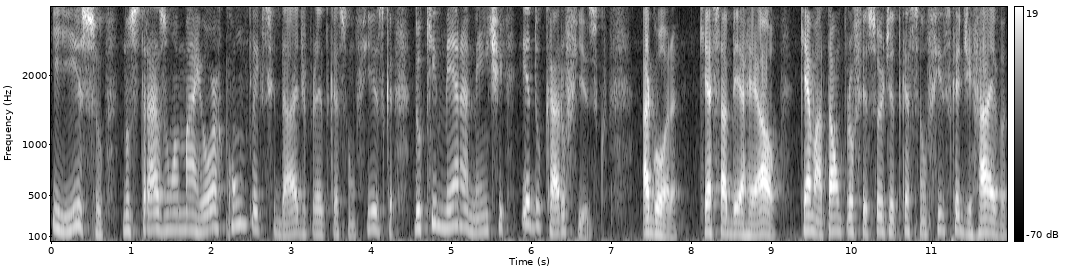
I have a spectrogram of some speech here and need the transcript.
e isso nos traz uma maior complexidade para a educação física do que meramente educar o físico. Agora, quer saber a real? Quer matar um professor de educação física de raiva,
